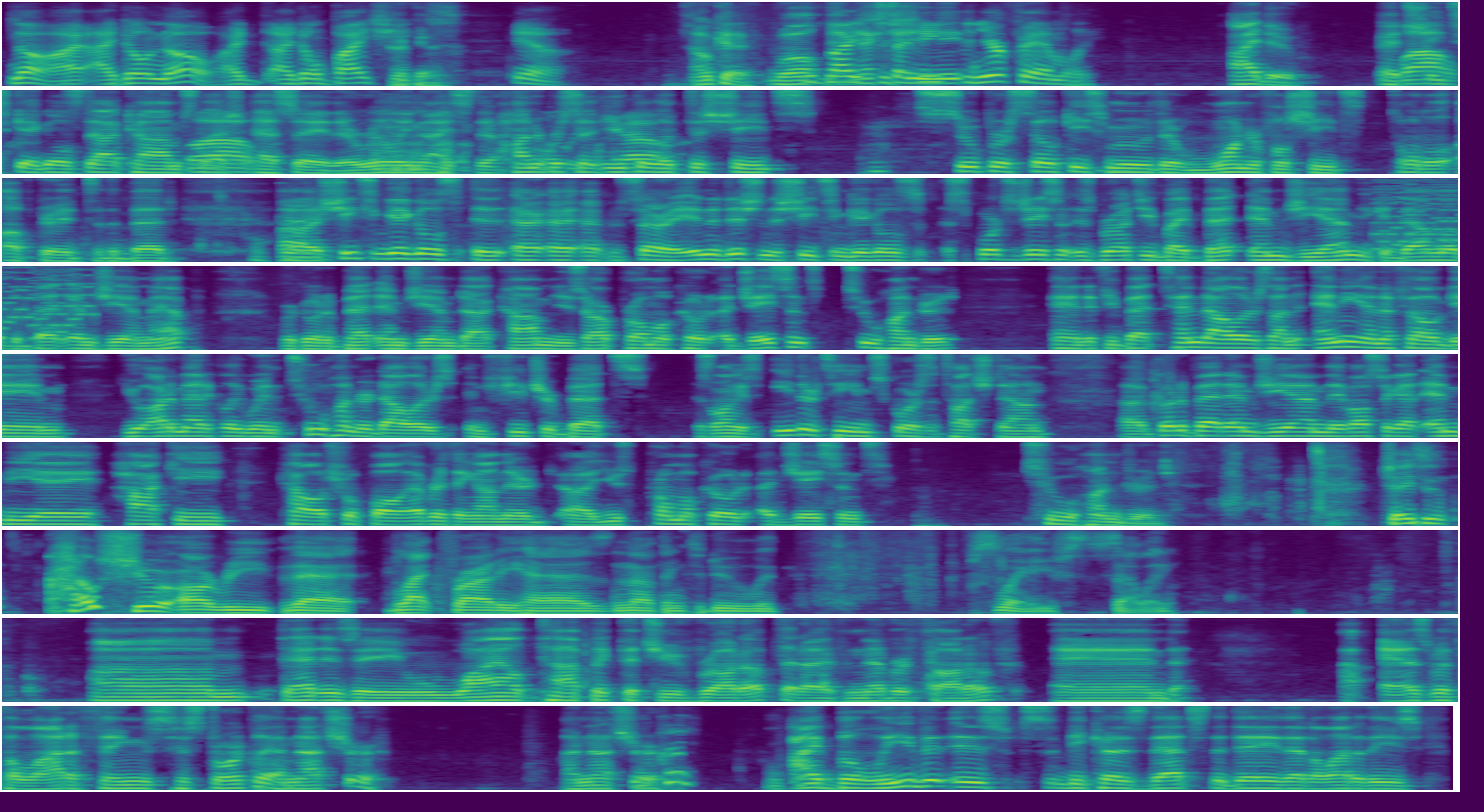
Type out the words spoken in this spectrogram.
No, I, I don't know. I, I don't buy sheets. Okay. Yeah. Okay. Well, Who buys next the time you sheets need, in your family? I do at Wow. sheetsgiggles.com slash. SA. They're really nice. They're 100% eucalyptus sheets, super silky smooth. They're wonderful sheets. Total upgrade to the bed. Uh, sheets and Giggles, uh, uh, uh, sorry, in addition to Sheets and Giggles, Sports Adjacent is brought to you by BetMGM. You can download the BetMGM app or go to betmgm.com and use our promo code adjacent200. And if you bet $10 on any NFL game, you automatically win $200 in future bets as long as either team scores a touchdown. Uh, go to BetMGM. They've also got NBA, hockey, college football, everything on there. Uh, use promo code adjacent200. Jason, how sure are we that Black Friday has nothing to do with slaves selling? Um, that is a wild topic that you've brought up that I've never thought of, and uh, as with a lot of things historically, I'm not sure. I'm not sure. Okay. I believe it is because that's the day that a lot of these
